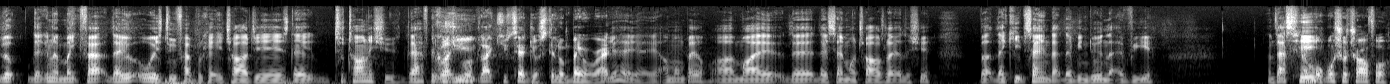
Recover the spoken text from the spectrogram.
Look, they're gonna make. Fa- they always do fabricated charges. They to tarnish you. They have to Because you. you, like you said, you're still on bail, right? Yeah, yeah, yeah. I'm on bail. Uh, my they they say my trial's later this year, but they keep saying that they've been doing that every year, and that's And here. what, what's your trial for?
